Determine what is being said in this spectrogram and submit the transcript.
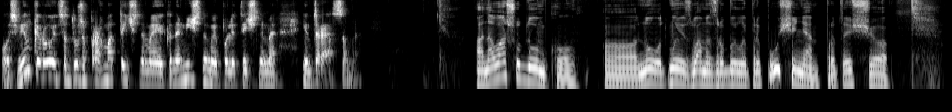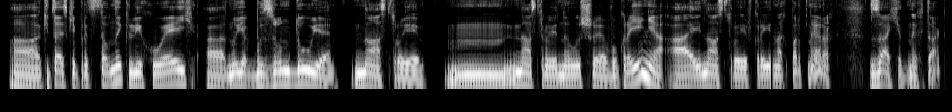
Ось він керується дуже прагматичними економічними і політичними інтересами. А на вашу думку, ну от ми з вами зробили припущення про те, що китайський представник Лі Хуей ну якби зондує настрої. Настрої не лише в Україні, а й настрої в країнах-партнерах західних, так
